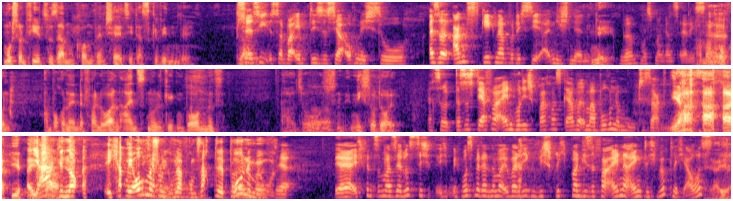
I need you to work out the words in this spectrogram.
muss schon viel zusammenkommen, wenn Chelsea das gewinnen will. Chelsea ich. ist aber eben dieses Jahr auch nicht so. Also Angstgegner würde ich sie nicht nennen. Nee. Ne? Muss man ganz ehrlich Haben sagen. Am, Wochen, am Wochenende verloren 1-0 gegen Bournemouth. Also mhm. ist nicht so doll. Achso, das ist der Verein, wo die Sprachausgabe immer Bornemut sagt. Ja, ja, ja, ja, genau. Ich habe mir auch immer schon gewundert, warum sagt der Bornemut? Ja. Ja, ich finde es immer sehr lustig. Ich, ich, muss mir dann immer überlegen, wie spricht man diese Vereine eigentlich wirklich aus? Ja, ja.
